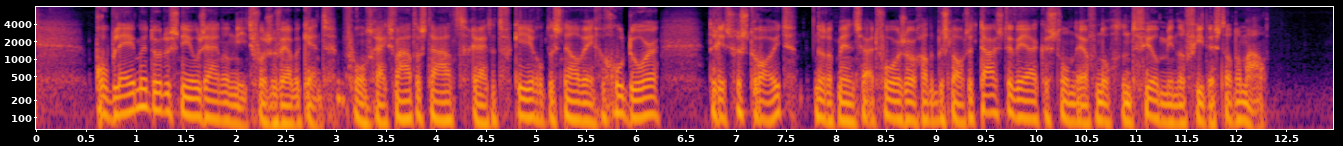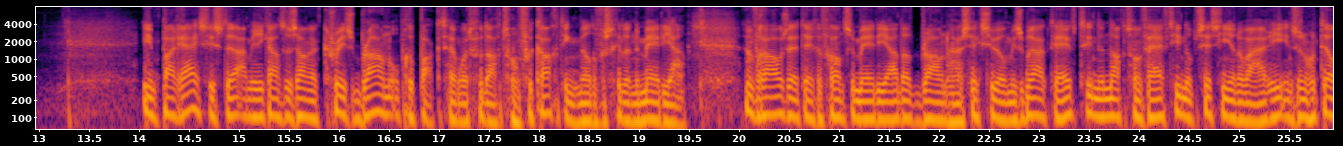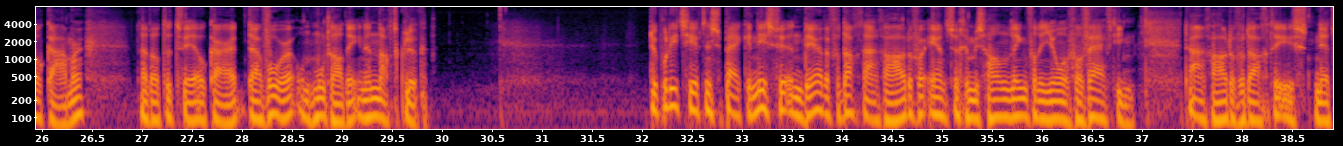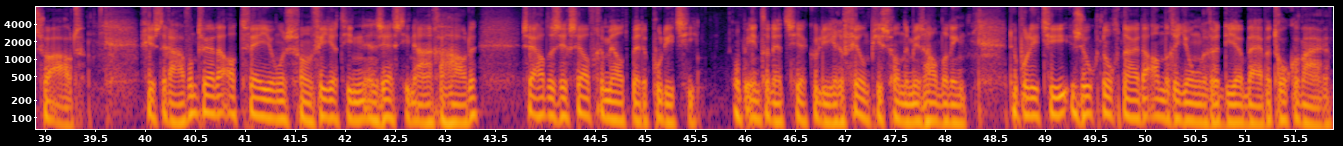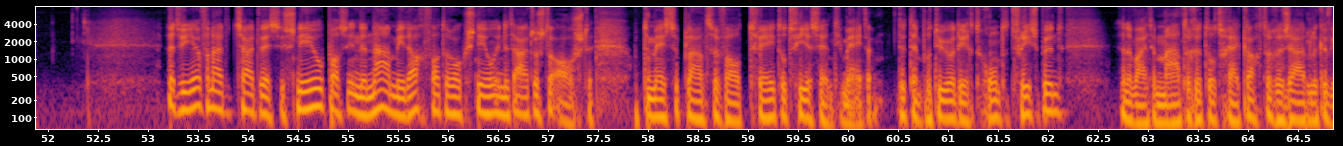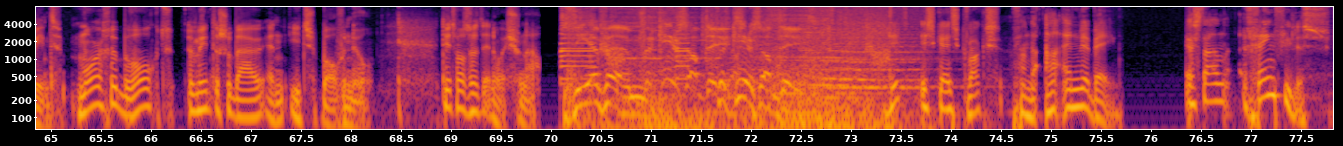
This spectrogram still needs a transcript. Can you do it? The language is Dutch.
Problemen door de sneeuw zijn er niet, voor zover bekend. Volgens Rijkswaterstaat rijdt het verkeer op de snelwegen goed door. Er is gestrooid. Doordat mensen uit voorzorg hadden besloten thuis te werken... stonden er vanochtend veel minder files dan normaal. In Parijs is de Amerikaanse zanger Chris Brown opgepakt. Hij wordt verdacht van verkrachting, melden verschillende media. Een vrouw zei tegen Franse media dat Brown haar seksueel misbruikt heeft... in de nacht van 15 op 16 januari in zijn hotelkamer... nadat de twee elkaar daarvoor ontmoet hadden in een nachtclub. De politie heeft in Spijkenisse een derde verdachte aangehouden... voor ernstige mishandeling van een jongen van 15. De aangehouden verdachte is net zo oud. Gisteravond werden al twee jongens van 14 en 16 aangehouden. Zij hadden zichzelf gemeld bij de politie. Op internet circuleren filmpjes van de mishandeling. De politie zoekt nog naar de andere jongeren die erbij betrokken waren. Het weer vanuit het zuidwesten sneeuw. Pas in de namiddag valt er ook sneeuw in het uiterste oosten. Op de meeste plaatsen valt 2 tot 4 centimeter. De temperatuur ligt rond het vriespunt. En er waait een matige tot vrij krachtige zuidelijke wind. Morgen bewolkt, een winterse bui en iets boven nul. Dit was het NOS Journaal. ZFM, verkeersupdate. verkeersupdate. Dit is Kees Kwaks van de ANWB. Er staan geen files.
